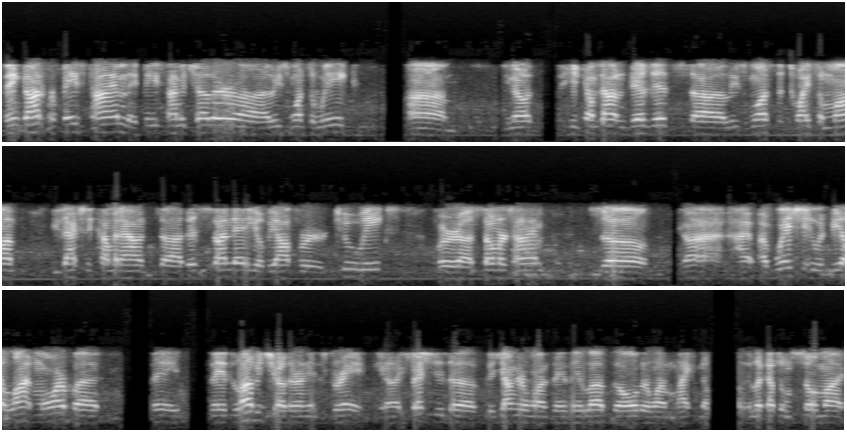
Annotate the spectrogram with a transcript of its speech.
thank God for FaceTime. They FaceTime each other uh, at least once a week. Um, you know, he comes out and visits uh, at least once to twice a month. He's actually coming out uh, this Sunday. He'll be out for two weeks for uh, summertime. So you know, I, I wish it would be a lot more, but they they love each other and it's great. You know, especially the the younger ones. They they love the older one, Mike. They look up to him so much,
